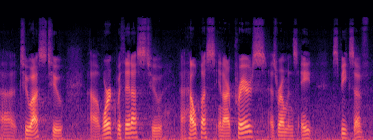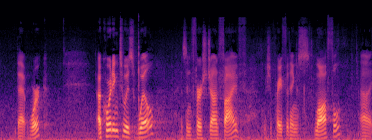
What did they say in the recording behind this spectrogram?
uh, to us to uh, work within us, to uh, help us in our prayers, as Romans 8 speaks of that work. According to his will, as in 1 John 5, we should pray for things lawful, uh,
